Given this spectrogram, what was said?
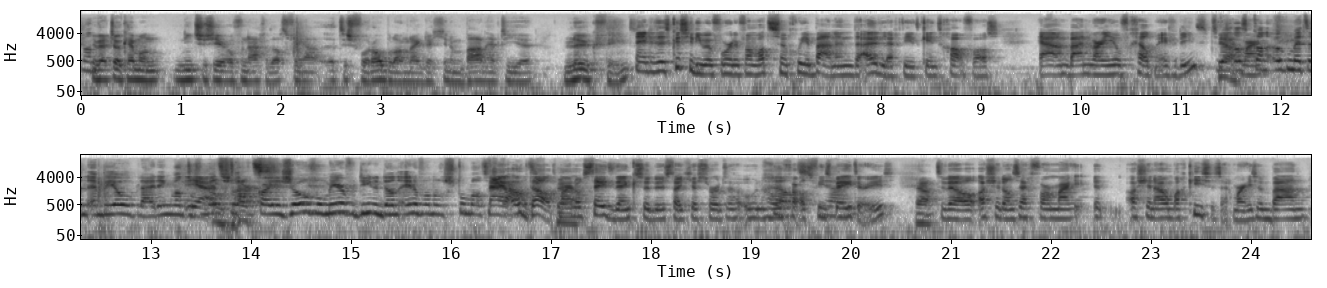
Want- er werd ook helemaal niet zozeer over nagedacht van ja, het is vooral belangrijk dat je een baan hebt die je leuk vindt. Nee, de discussie die we voerden van wat is een goede baan en de uitleg die het kind gaf was... Ja, een baan waar je heel veel geld mee verdient. Terwijl Ja. dat Maar- kan ook met een mbo-opleiding. Want als Ja. metselaar kan je zoveel meer verdienen dan een of andere stomme Nou advocaat. ja, ook dat. Ja. Maar nog steeds denken ze dus dat je een soort een hoger Geld, advies ja. beter is. Ja, Terwijl als je dan zegt van, maar het- als je nou mag kiezen, zeg maar, is een baan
